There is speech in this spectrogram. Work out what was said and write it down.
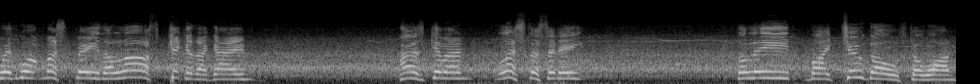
with what must be the last kick of the game, has given Leicester City the lead by two goals to one.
